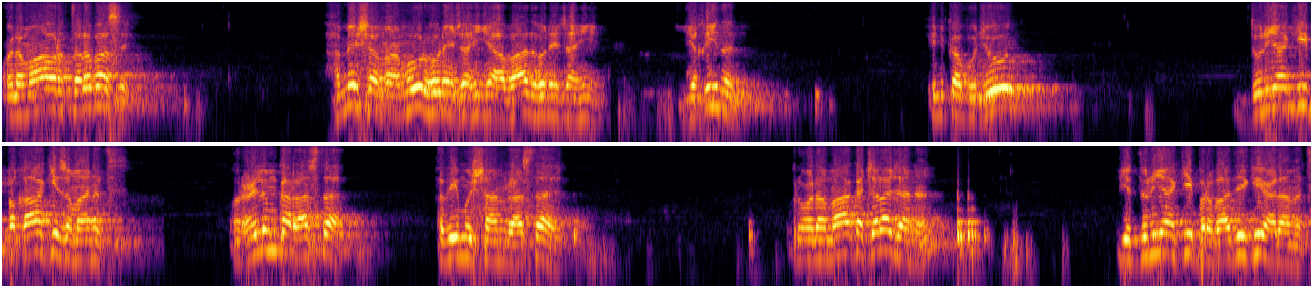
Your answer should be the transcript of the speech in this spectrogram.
علماء اور طلباء سے ہمیشہ معمور ہونے چاہیے، آباد ہونے چاہیے۔ یقیناً ان کا وجود دنیا کی بقا کی ضمانت اور علم کا راستہ، عظیم الشان راستہ ہے۔ اور علماء کا چلا جانا یہ دنیا کی بربادی کی علامت۔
